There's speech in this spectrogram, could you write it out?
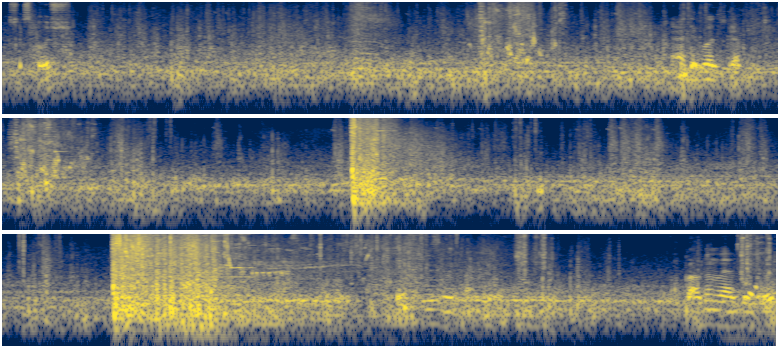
Let's just push. Ah, there was grappler. Okay, easily fine. No problem, we have good good.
